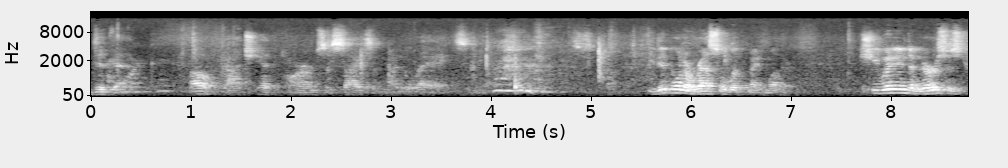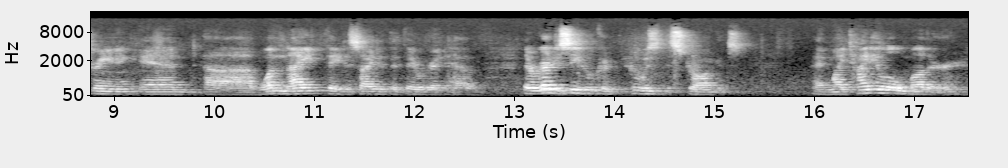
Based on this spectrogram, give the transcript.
did that. Oh, God, she had arms the size of my legs. You didn't want to wrestle with my mother. She went into nurses training and uh, one night they decided that they were going to have, they were going to see who could, who was the strongest. And my tiny little mother,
